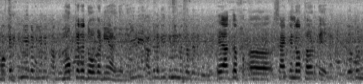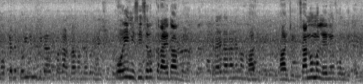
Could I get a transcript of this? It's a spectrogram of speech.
ਮੌਕੇ ਤੇ ਕਿੰਨੀਆਂ ਗੱਡੀਆਂ ਨੇ ਕਾਬੂ ਮੌਕੇ ਤੇ ਦੋ ਗੱਡੀਆਂ ਆਈਆਂ ਜੀ। ਜਿਹੜੀ ਅੱਗ ਲੱਗੀ ਕਿੰਨੀ ਮੰਜ਼ਿਲ ਤੇ ਲੱਗੀ ਹੈ? ਇਹ ਅੱਗ ਸੈਕਿੰਡ ਔਰ ਥਰਡ ਤੇ ਹੈ ਜੀ। ਤੇ ਉੱਥੇ ਮੌਕੇ ਤੇ ਕੋਈ ਵੀ ਨਹੀਂ ਸੀਗਾ ਘਰ ਦਾ ਬੰਦਾ ਕੋਈ ਰਿਹਾਇਸ਼ੀ ਕੋਈ ਨਹੀਂ ਸੀ ਸਿਰਫ ਕਿਰਾਏਦਾਰ ਨੇ। ਕਿਰਾਏਦਾਰਾਂ ਨੇ ਤੁਹਾਨੂੰ ਹਾਂਜੀ ਹਾਂਜੀ। ਸਾਨੂੰ ਮਹੱਲੇ ਨੇ ਫੋਨ ਕੀਤਾ ਜੀ।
